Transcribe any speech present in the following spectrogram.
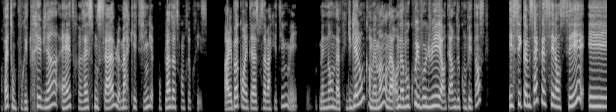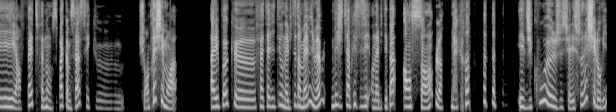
en fait on pourrait très bien être responsable marketing pour plein d'autres entreprises à l'époque, on était responsable marketing, mais maintenant, on a pris du galon quand même. hein. On, a, on a beaucoup évolué en termes de compétences. Et c'est comme ça que ça s'est lancé. Et en fait, enfin non, c'est pas comme ça. C'est que je suis rentrée chez moi. À l'époque, euh, fatalité, on habitait dans le même immeuble, mais je tiens à préciser, on n'habitait pas ensemble, d'accord? Et du coup, euh, je suis allée sonner chez Laurie,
